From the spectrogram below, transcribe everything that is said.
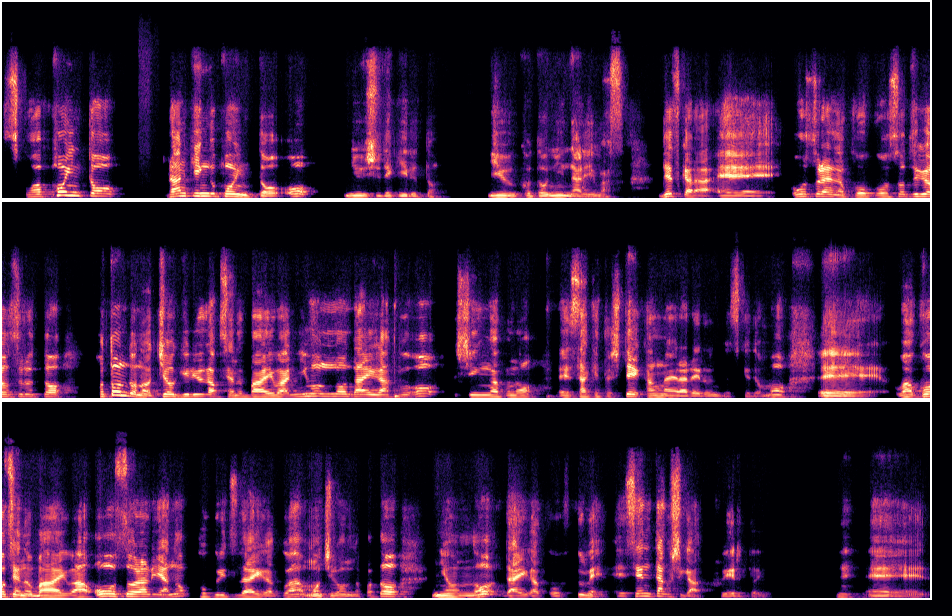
スコアポイント、ランキングポイントを入手できるということになります。ですから、えー、オーストラリアの高校を卒業すると、ほとんどの長期留学生の場合は日本の大学を進学の先として考えられるんですけども、えー、和高生の場合はオーストラリアの国立大学はもちろんのこと日本の大学を含め選択肢が増えるというねえー、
